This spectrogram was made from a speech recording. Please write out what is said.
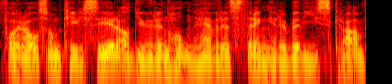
forhold som tilsier at juryen håndhever et strengere beviskrav.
